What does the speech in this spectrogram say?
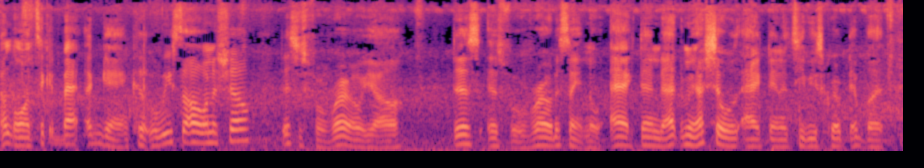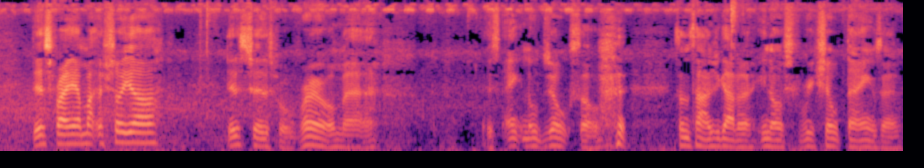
I'm gonna take it back again because what we saw on the show, this is for real, y'all. This is for real. This ain't no acting. That I mean, that show was acting and TV scripted, but this right here, I'm about to show y'all. This shit is for real, man. This ain't no joke. So sometimes you gotta, you know, re-show things and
